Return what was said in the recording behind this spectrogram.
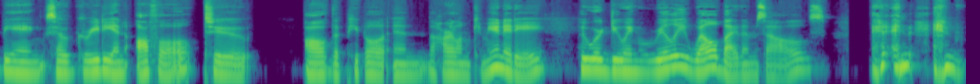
being so greedy and awful to all the people in the Harlem community who were doing really well by themselves. And, and,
